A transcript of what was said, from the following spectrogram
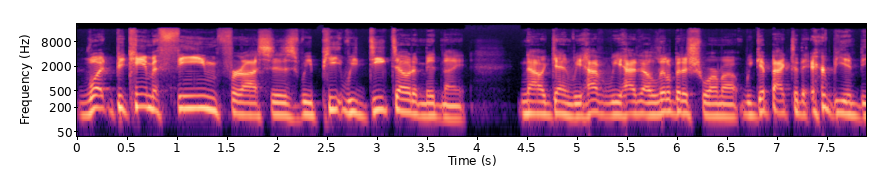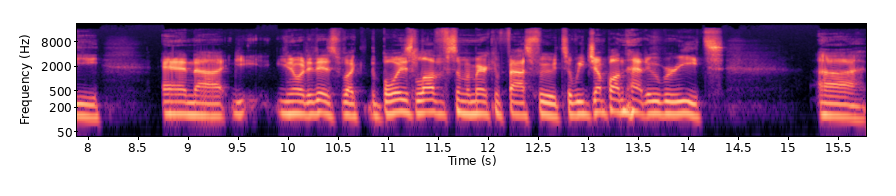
what became a theme for us is we pe- we deked out at midnight. Now again, we have we had a little bit of shawarma. We get back to the Airbnb, and uh, you, you know what it is. Like the boys love some American fast food, so we jump on that Uber Eats. Uh,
